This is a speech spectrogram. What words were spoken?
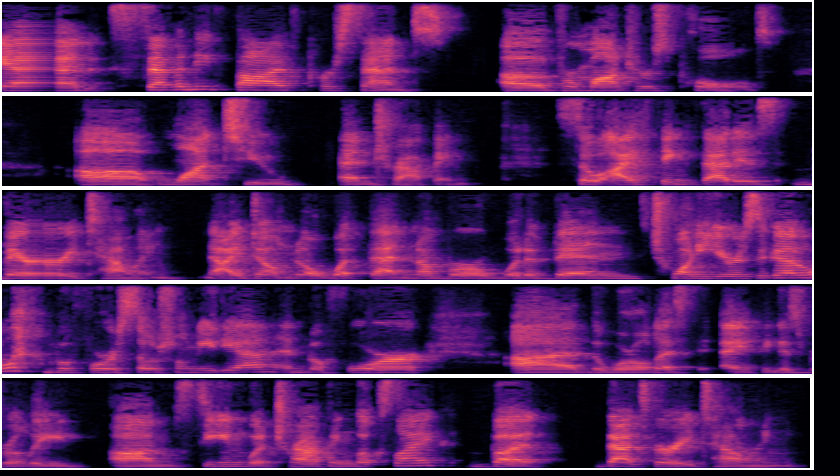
And 75% of Vermonters polled uh, want to end trapping. So I think that is very telling. Now, I don't know what that number would have been 20 years ago before social media and before uh, the world, I think, has really um, seen what trapping looks like, but that's very telling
